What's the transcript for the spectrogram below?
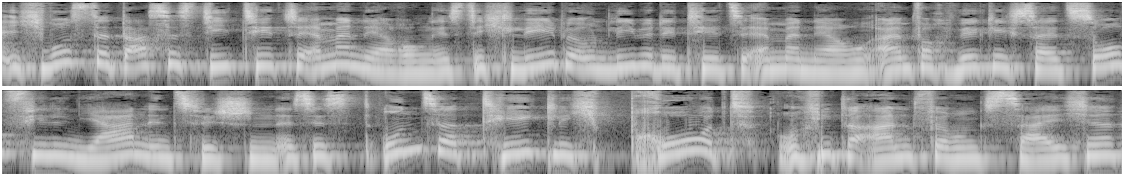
ich wusste, dass es die TCM-Ernährung ist. Ich lebe und liebe die TCM-Ernährung einfach wirklich seit so vielen Jahren inzwischen. Es ist unser täglich Brot, unter Anführungszeichen,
